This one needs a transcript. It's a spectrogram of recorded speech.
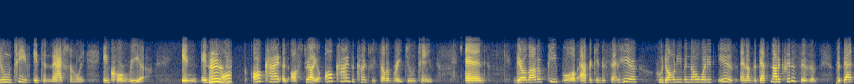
Juneteenth internationally in Korea, in in mm. all all kind in Australia, all kinds of countries celebrate Juneteenth, and there are a lot of people of African descent here who don't even know what it is, and uh, that's not a criticism, but that's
